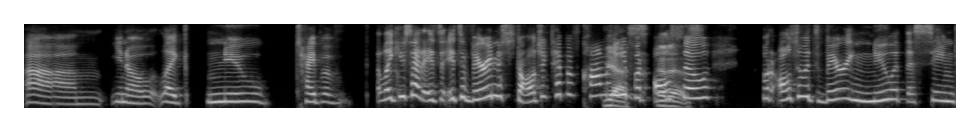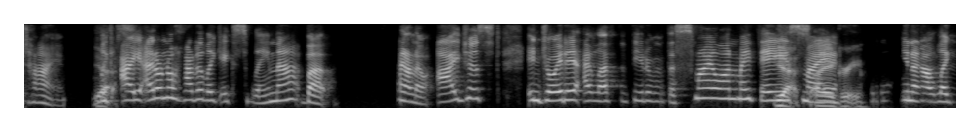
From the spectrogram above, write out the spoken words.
um you know like new type of like you said it's it's a very nostalgic type of comedy Yes, but also but also it's very new at the same time yes. like I I don't know how to like explain that, but I don't know. I just enjoyed it. I left the theater with a smile on my face. yes, my I agree. you know, like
